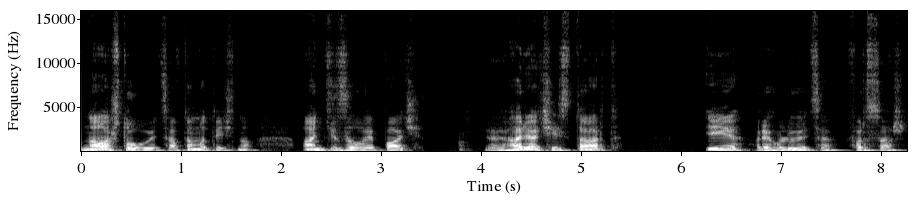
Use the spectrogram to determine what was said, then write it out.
налаштовується автоматично антизалипач, е, гарячий старт і регулюється форсаж.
